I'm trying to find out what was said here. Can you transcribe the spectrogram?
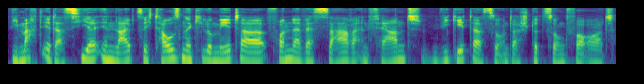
Wie macht ihr das hier in Leipzig, tausende Kilometer von der Westsahara entfernt? Wie geht das, so Unterstützung vor Ort?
